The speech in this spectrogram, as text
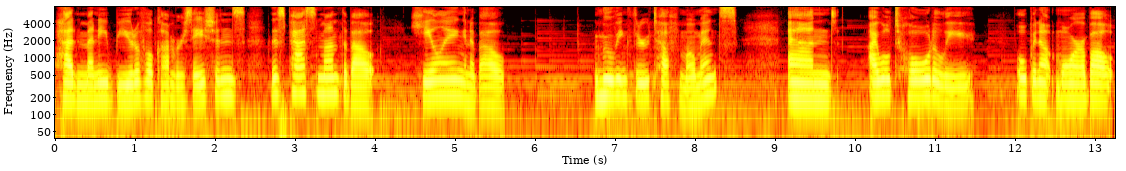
had many beautiful conversations this past month about healing and about moving through tough moments. And I will totally open up more about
